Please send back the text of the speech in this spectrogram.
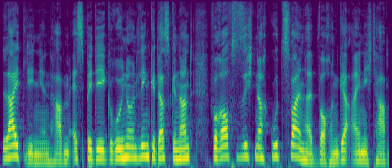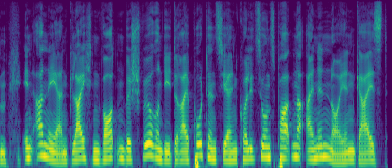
Leitlinien haben SPD, Grüne und Linke das genannt, worauf sie sich nach gut zweieinhalb Wochen geeinigt haben. In annähernd gleichen Worten beschwören die drei potenziellen Koalitionspartner einen neuen Geist.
